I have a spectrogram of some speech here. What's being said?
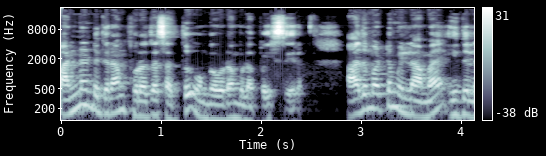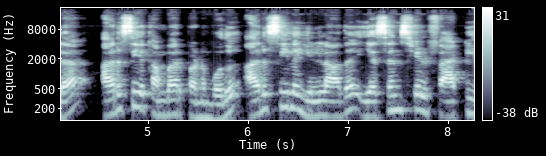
பன்னெண்டு கிராம் புரத சத்து உங்கள் உடம்புல போய் சேரும். அது மட்டும் இல்லாமல் இதில் அரிசியை கம்பேர் பண்ணும்போது அரிசியில் இல்லாத எசென்சியல் ஃபேட்டி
